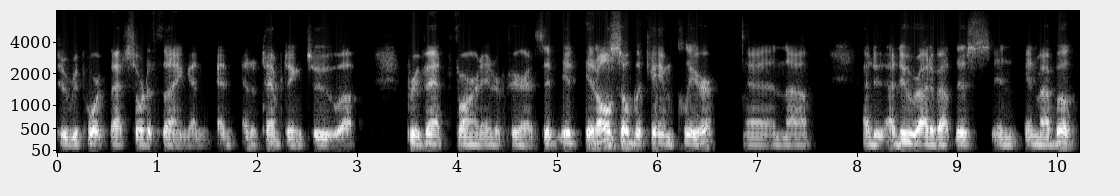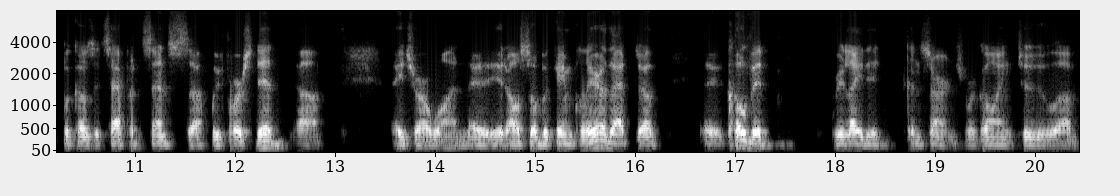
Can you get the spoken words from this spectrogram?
to report that sort of thing and and, and attempting to uh, prevent foreign interference. It, it it also became clear, and uh, I do I do write about this in in my book because it's happened since uh, we first did HR1. It also became clear that uh, uh COVID related concerns were going to, um,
